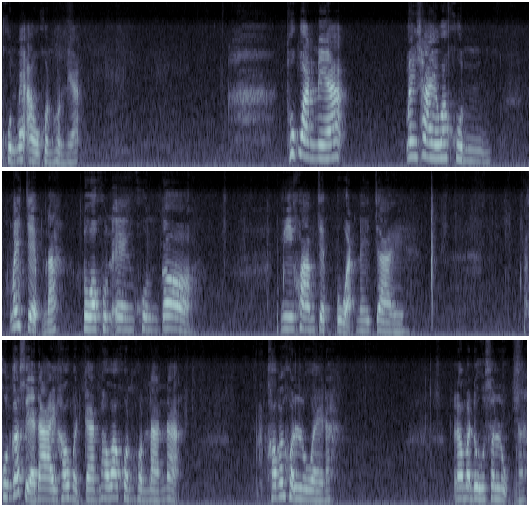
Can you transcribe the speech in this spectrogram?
คุณไม่เอาคนคนนี้ทุกวันเนี้ย ไม่ใช่ว่าคุณไม่เจ็บนะ ตัวคุณเองคุณก็มีความเจ็บปวดในใจ คุณก็เสียดายเขาเหมือนกัน เพราะว่าคนคนนั้นน่ะ เขาเป็นคนรวยนะ เรามาดูสรุปนะ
